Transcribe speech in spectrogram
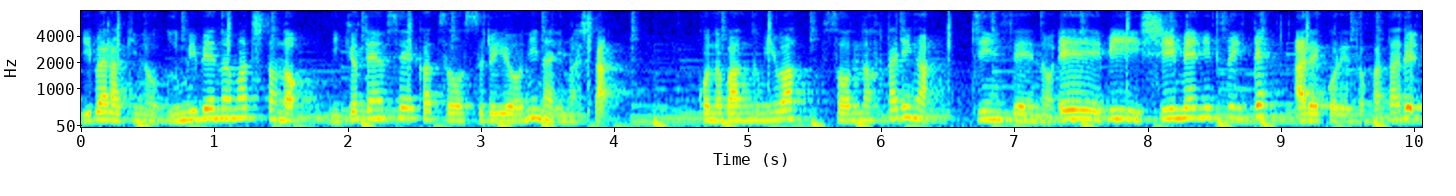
茨城の海辺の町との2拠点生活をするようになりましたこの番組はそんな2人が人生の ABC 面についてあれこれと語る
